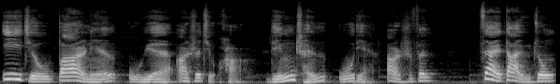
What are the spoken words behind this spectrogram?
一九八二年五月二十九号凌晨五点二十分，在大雨中，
